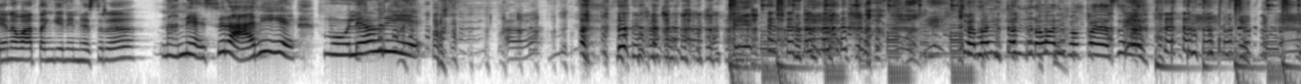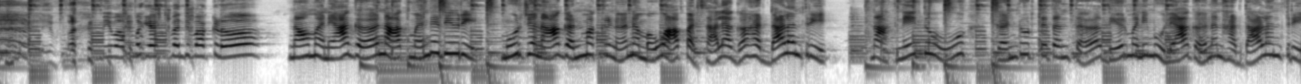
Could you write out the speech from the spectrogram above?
ಏನವ ತಂಗಿ ನಿನ್ನ ಹೆಸರು? ನನ್ನ ಹೆಸರು ಆರಿ ಮೂಲೆಯವ್ರಿ ಚಲೋ ಇಟ್ಟಲ್ ಬಿಡವ ನಿಮ್ಮಪ್ಪ ಹೆಸರು. ನಿಮ್ಮಪ್ಪಗೆ ಎಷ್ಟು ಮಂದಿ ಮಕ್ಕಳು ನಾವ್ ಮನ್ಯಾಗ ನಾಲ್ಕು ಮಂದಿ ಅದೀವ್ರಿ ಮೂರು ಜನ ಗಂಡು ಮಕ್ಳನ್ನ ನಮ್ಮವ್ವ ಪಡ್ಸಾಲಾಗ ಹಡ್ದಾಳಂತ್ರಿ. ನಾಲ್ಕನೇದು ಗಂಡು ಹುಡ್ತದಂತ ದೇವ್ರ ಮನೆ ಮೂಲ್ಯಾಗ ನನ್ ಹಡ್ದಾಳಂತ್ರಿ.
